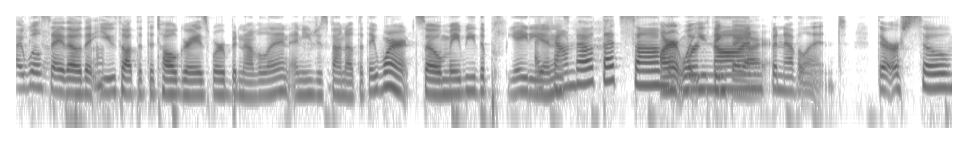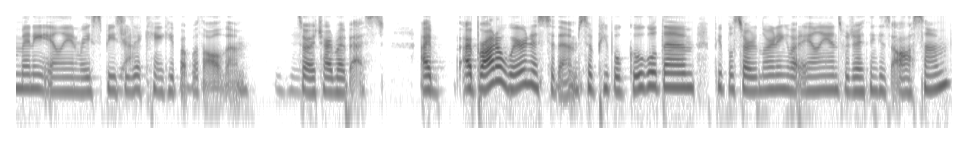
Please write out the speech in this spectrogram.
I will say though that you thought that the tall grays were benevolent, and you just found out that they weren't. So maybe the Pleiadians. I found out that some aren't what were you think they are. non-benevolent. There are so many alien race species. Yeah. I can't keep up with all of them. Mm-hmm. So I tried my best. I I brought awareness to them. So people Googled them. People started learning about aliens, which I think is awesome.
